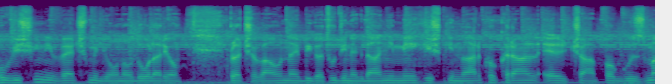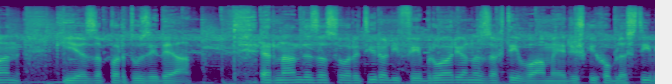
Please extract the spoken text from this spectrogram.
v višini več milijonov dolarjev. Plačeval naj bi ga tudi nekdani mehiški narkokralj El Chapo Guzman, ki je zaprt v ZDA. Hernandeza so aretirali februarja na zahtevo ameriških oblasti.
